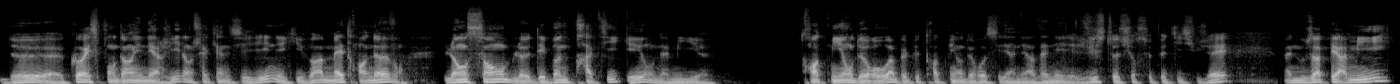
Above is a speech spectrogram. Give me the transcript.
de correspondants énergie dans chacun de ces usines et qui va mettre en œuvre l'ensemble des bonnes pratiques. Et on a mis 30 millions d'euros, un peu plus de 30 millions d'euros ces dernières années, juste sur ce petit sujet, ben, nous a permis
